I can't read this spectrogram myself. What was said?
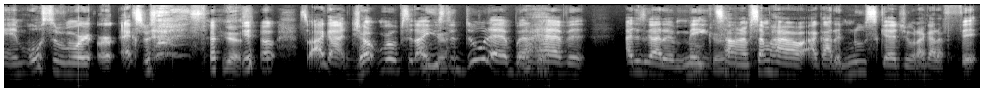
and most of them are, are exercise. Yes. You know, so I got jump ropes, and I Okay. used to do that, but I haven't. I just gotta make Okay. time. Somehow I got a new schedule, and I gotta fit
